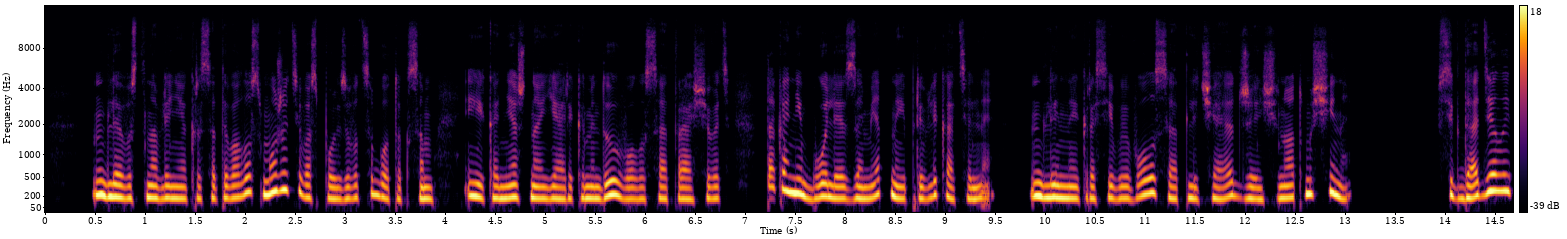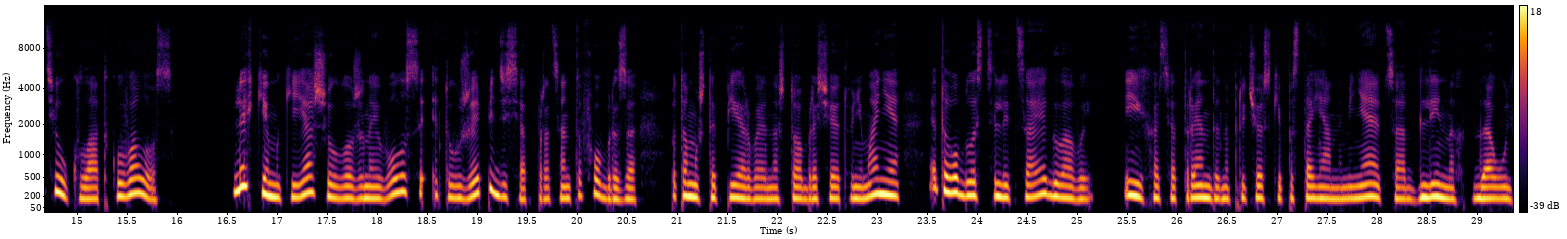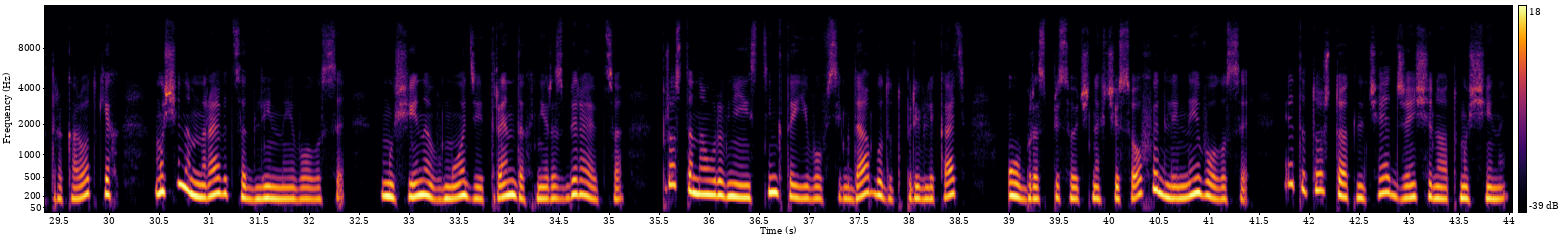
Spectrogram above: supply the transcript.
Для восстановления красоты волос можете воспользоваться ботоксом. И, конечно, я рекомендую волосы отращивать. Так они более заметны и привлекательны. Длинные красивые волосы отличают женщину от мужчины. Всегда делайте укладку волос. Легкий макияж и уложенные волосы — это уже 50% образа, потому что первое, на что обращают внимание, — это область лица и головы. И хотя тренды на прическе постоянно меняются от длинных до ультракоротких, мужчинам нравятся длинные волосы. Мужчины в моде и трендах не разбираются. Просто на уровне инстинкта его всегда будут привлекать Образ песочных часов и длинные волосы — это то, что отличает женщину от мужчины.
